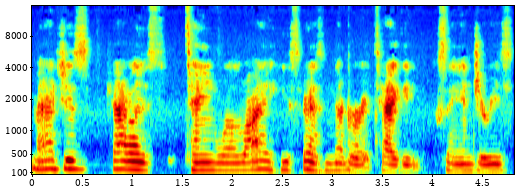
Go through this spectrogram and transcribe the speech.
matches, traveling, staying worldwide, he experienced a number of tagging injuries.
